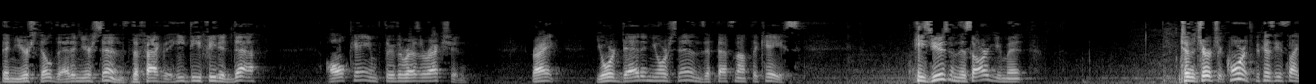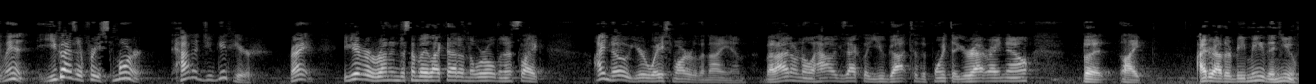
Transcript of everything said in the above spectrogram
then you're still dead in your sins. The fact that he defeated death all came through the resurrection. Right? You're dead in your sins if that's not the case he's using this argument to the church at Corinth because he's like, man, you guys are pretty smart. How did you get here? Right? You ever run into somebody like that in the world and it's like, I know you're way smarter than I am, but I don't know how exactly you got to the point that you're at right now, but like, I'd rather be me than you,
